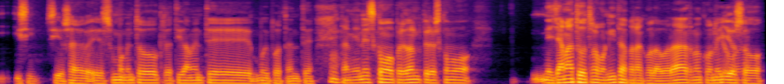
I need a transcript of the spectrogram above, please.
y, sí, sí, o sea, es un momento creativamente muy potente. También es como, perdón, pero es como, me llama tu otra bonita para colaborar, ¿no? Con ellos, o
